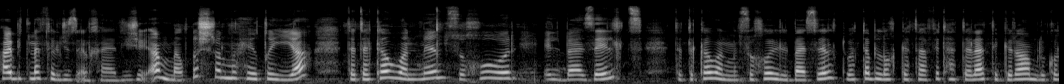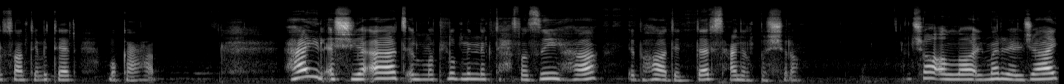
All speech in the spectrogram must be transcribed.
هاي بتمثل الجزء الخارجي. أما القشرة المحيطية تتكون من صخور البازلت تتكون من صخور البازلت وتبلغ كثافتها 3 جرام لكل سنتيمتر مكعب. هاي الأشياءات المطلوب منك تحفظيها بهذا الدرس عن القشرة إن شاء الله المرة الجاي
